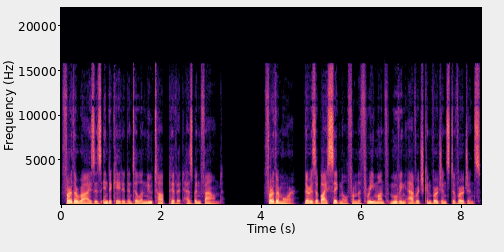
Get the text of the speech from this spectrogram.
Further rise is indicated until a new top pivot has been found. Furthermore, there is a buy signal from the 3-month Moving Average Convergence Divergence,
